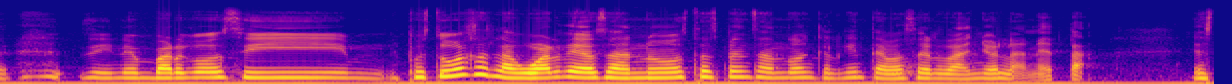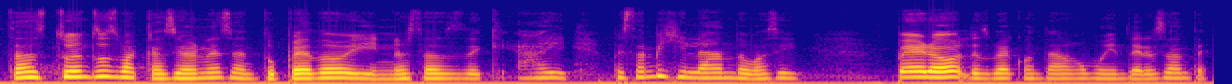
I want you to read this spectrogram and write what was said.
sin embargo, sí, pues tú bajas la guardia, o sea, no estás pensando en que alguien te va a hacer daño, la neta. Estás tú en tus vacaciones, en tu pedo, y no estás de que, ay, me están vigilando o así. Pero les voy a contar algo muy interesante.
